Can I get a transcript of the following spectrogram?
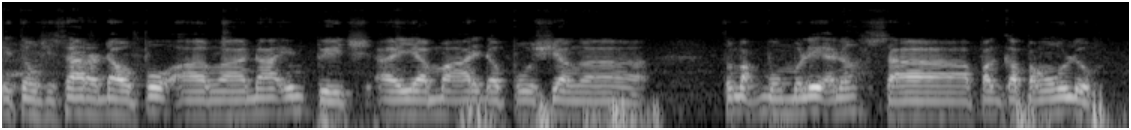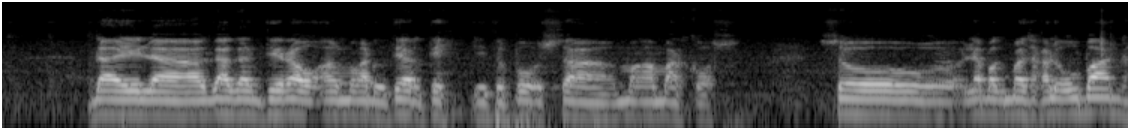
itong si Sara daw po ang ah, na-impeach ay uh, maaari daw po siyang ah, tumakbong muli ano sa pagkapangulo dahil ah, gaganti raw ang mga Duterte dito po sa mga Marcos. So, labag man sa kalooban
